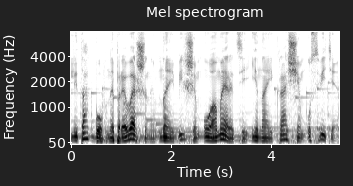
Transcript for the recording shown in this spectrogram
Літак був неперевершеним, найбільшим у Америці і найкращим у світі.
